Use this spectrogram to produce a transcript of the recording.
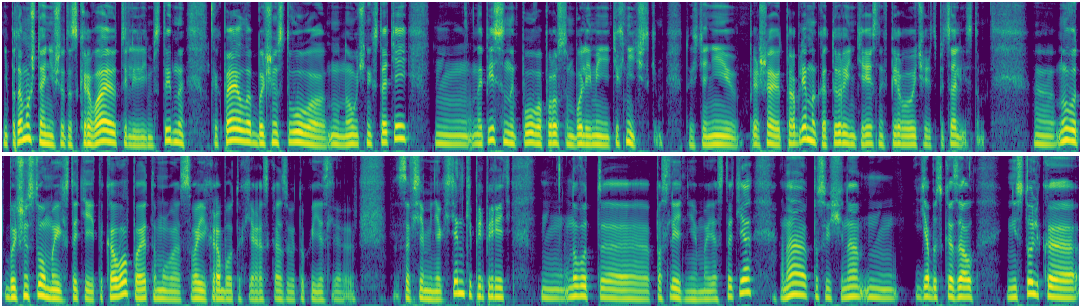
Не потому, что они что-то скрывают или им стыдно. Как правило, большинство ну, научных статей написаны по вопросам более-менее техническим. То есть они решают проблемы, которые интересны в первую очередь специалистам. Э, ну вот большинство моих статей таково, поэтому о своих работах я рассказываю только если совсем меня к стенке припереть. Но вот э, последняя моя статья, она посвящена я бы сказал, не столько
